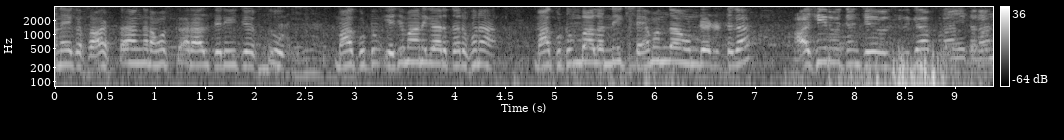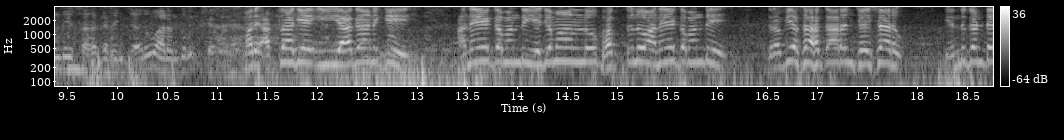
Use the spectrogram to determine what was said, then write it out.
అనేక సాష్టాంగ నమస్కారాలు తెలియజేస్తూ మా కుటుంబ యజమాని గారి తరఫున మా కుటుంబాలన్నీ క్షేమంగా ఉండేటట్టుగా ఆశీర్వచనం చేయవలసిందిగా ప్రార్థన. సహకరించారు వారందరూ మరి అట్లాగే ఈ యాగానికి అనేక మంది యజమానులు భక్తులు అనేక మంది ద్రవ్య సహకారం చేశారు. ఎందుకంటే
